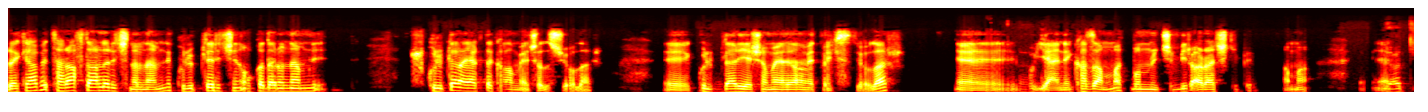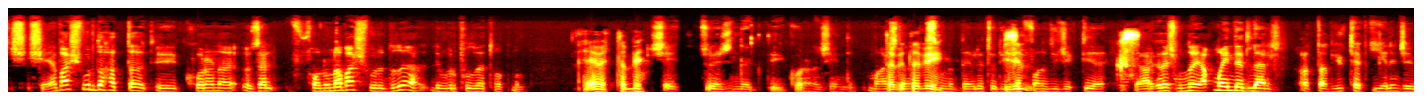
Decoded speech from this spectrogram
rekabet taraftarlar için önemli. Kulüpler için o kadar önemli. Kulüpler ayakta kalmaya çalışıyorlar. E, kulüpler yaşamaya devam etmek istiyorlar. E, yani kazanmak bunun için bir araç gibi. Ama yani... Ya şeye başvurdu hatta e, korona özel fonuna başvurdu da Liverpool ve Tottenham. Evet tabii. Şey sürecinde korona şeyinde maaşların tabii, tabii. kısmını devlet ödeyecek Bizim fon ödeyecek diye. Kısa... Ya arkadaş bunu da yapmayın dediler. Hatta büyük tepki gelince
